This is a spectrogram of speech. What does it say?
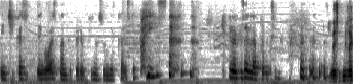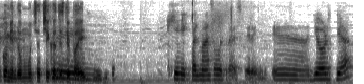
En chicas tengo bastante, pero que no son de acá, de este país. Creo que será la próxima. yo sí recomiendo muchas chicas de este país. Eh, ¿qué- ¿Cuál más? Otra, esperen. Eh, Georgia,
